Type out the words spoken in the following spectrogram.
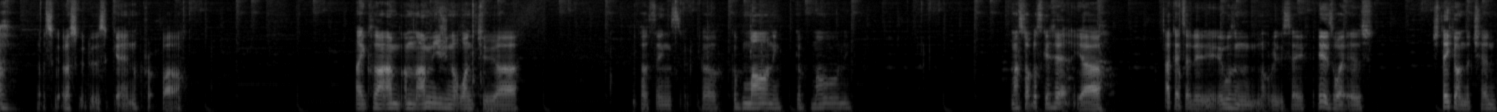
uh, let's go. Let's go do this again. Profile. Like, I'm, I'm, I'm usually not one to uh, post things. Go. Good morning. Good morning. My stop loss get hit? Yeah. Like I said, it, it wasn't not really safe. It is what it is. Just take it on the chin.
